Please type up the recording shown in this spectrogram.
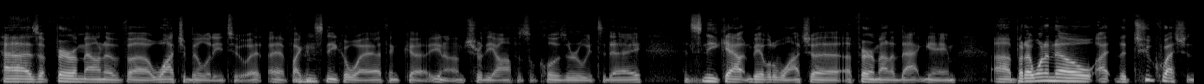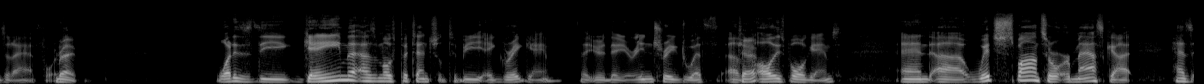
has a fair amount of uh, watchability to it. If I can Mhm. sneak away, I think uh, you know I'm sure the office will close early today and sneak out and be able to watch a, a fair amount of that game. Uh, but I want to know the two questions that I have for you. Right. What is the game that has the most potential to be a great game that you're that you're intrigued with of Okay. all these bowl games, and uh, which sponsor or mascot has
